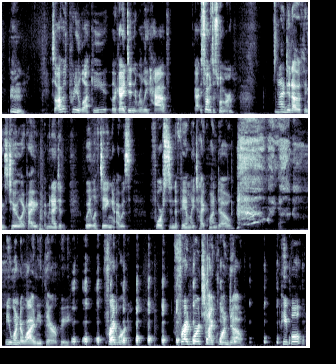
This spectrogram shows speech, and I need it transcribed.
so I was pretty lucky. Like I didn't really have so I was a swimmer. And I did other things too. Like I I mean I did weightlifting. I was forced into family taekwondo. you wonder why I need therapy. Fredward. Fredward taekwondo. People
